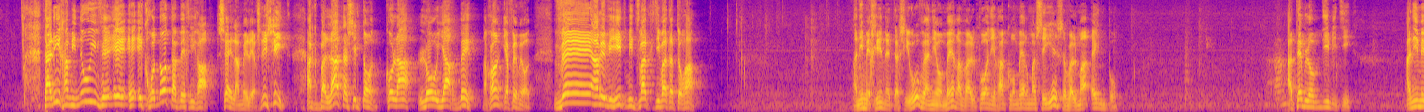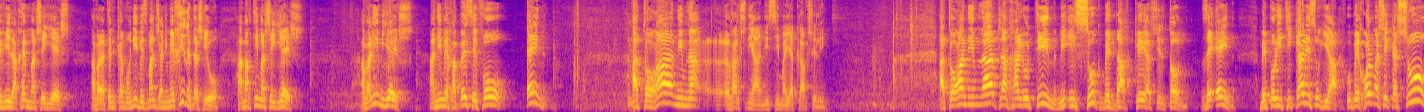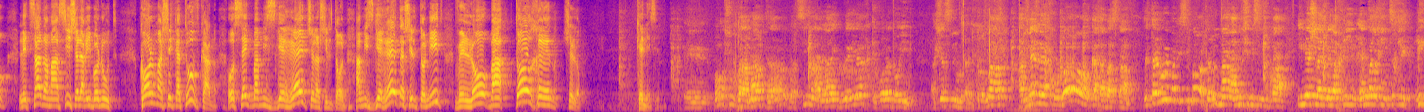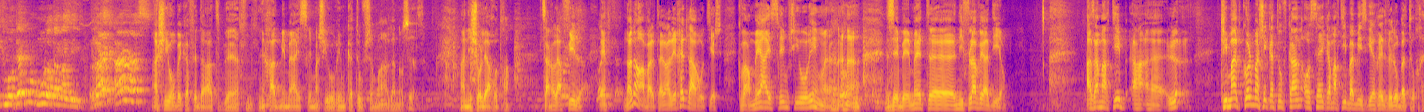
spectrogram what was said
תהליך המינוי ועקרונות הבחירה של המלך. שלישית, הגבלת השלטון, קולה לא ירבה, נכון? יפה מאוד. והרביעית, מצוות כתיבת התורה. אני מכין את השיעור ואני אומר, אבל פה אני רק אומר מה שיש, אבל מה אין פה. אתם לומדים איתי. אני מביא לכם מה שיש, אבל אתם כמוני בזמן שאני מכין את השיעור. אמרתי מה שיש. אבל אם יש, אני מחפש איפה אין. התורה נמנע... רק שנייה, ניסים היקר שלי. התורה נמנעת לחלוטין מעיסוק בדרכי השלטון. זה אין. בפוליטיקה לסוגיה ובכל מה שקשור לצד המעשי של הריבונות. כל מה שכתוב כאן עוסק במסגרת של השלטון, המסגרת השלטונית ולא בתוכן שלו. כן ניסים. אה, פה שוב ואמרת, ואשימה עליי מלך ככל הגויים, אשר סביבותי. כלומר, המלך הוא לא ככה בסתם, זה תלוי בנסיבות, תלוי מה העמים שמסביבך, אם יש להם מלכים, אין מלכים, צריך להתמודד מול אותם עמים. רק אז... השיעור בקפה דעת, באחד ממאה עשרים השיעורים כתוב שם על הנושא הזה. אני שולח אותך. צריך להפעיל. לא אה, נמצא. לא, לא, אבל ללכת לערוץ, יש כבר 120 שיעורים. זה באמת אה, נפלא ואדיר. אז אמרתי, אה, אה, לא- כמעט כל מה שכתוב כאן עוסק, אמרתי, במסגרת ולא בתוכן.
